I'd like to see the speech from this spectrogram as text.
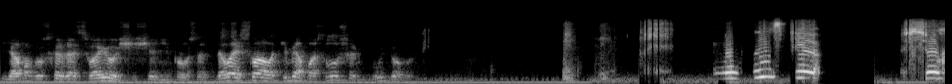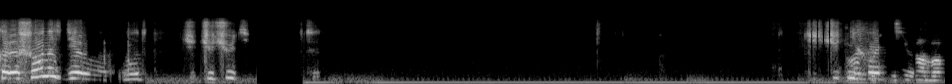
Я могу сказать свое ощущение просто. Давай, Слава, тебя послушаем, будь добр. Ну, в принципе, все хорошо она сделала, но вот чу- чуть-чуть. Чуть-чуть не хватило.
